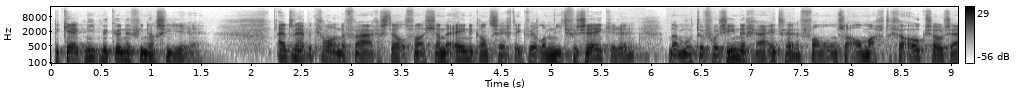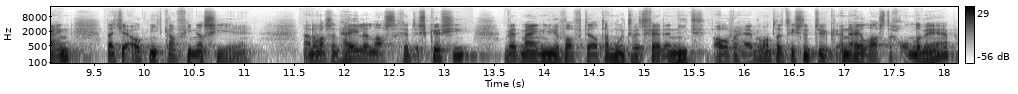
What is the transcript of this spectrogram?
de kerk niet meer kunnen financieren. En toen heb ik gewoon de vraag gesteld: van als je aan de ene kant zegt ik wil hem niet verzekeren, dan moet de voorzienigheid hè, van onze Almachtige ook zo zijn dat je ook niet kan financieren. Nou, dat was een hele lastige discussie. Werd mij in ieder geval verteld, daar moeten we het verder niet over hebben, want het is natuurlijk een heel lastig onderwerp.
